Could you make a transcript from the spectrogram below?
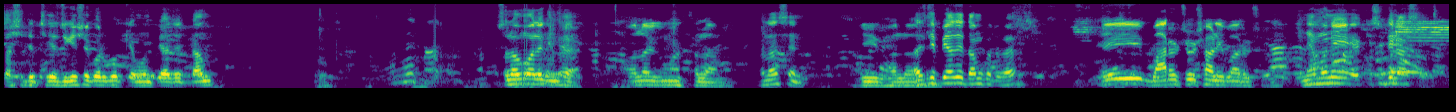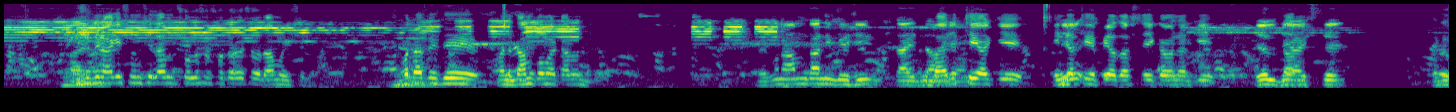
চাষিদের থেকে জিজ্ঞাসা করব কেমন পেঁয়াজের দাম। আসসালামু আলাইকুম হ্যাঁ ওয়ালাইকুম আসসালাম। ভালো আছেন? জি ভালো আজকে পেঁয়াজের দাম কত ভাই? এই বারোশো সাড়ে বারোশো। এমনই কিছুদিন আছে কিছুদিন আগে শুনছিলাম ষোলোশো সতেরোশো দাম হয়েছিল। হঠাৎ যে মানে দাম কমার কারণ এখন আমদানি বেশি তাই বাইরের থেকে আর কি ইন্ডিয়া থেকে পেঁয়াজ আসছে এই কারণে আর কি দাম- আসছে। একটু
